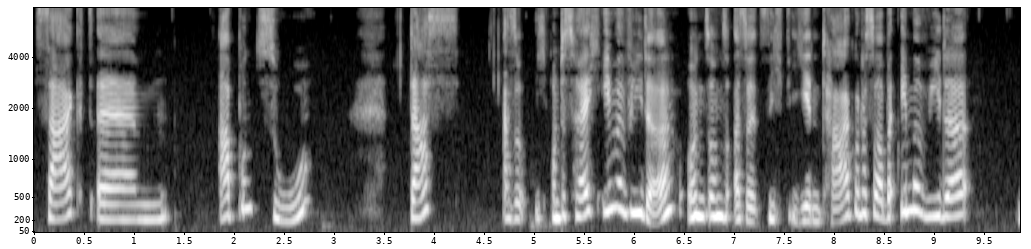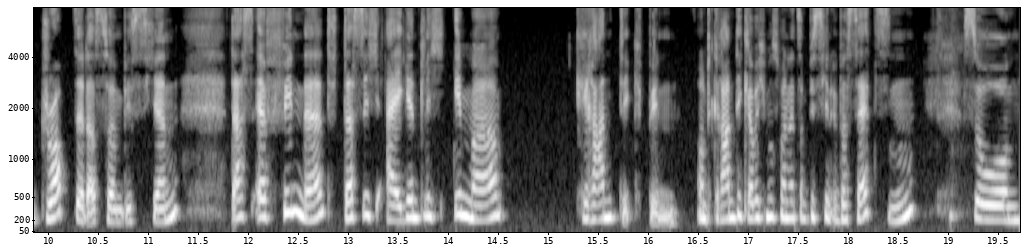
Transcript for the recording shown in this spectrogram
sagt ähm, ab und zu, dass, also ich, und das höre ich immer wieder, und, und also jetzt nicht jeden Tag oder so, aber immer wieder droppt er das so ein bisschen, dass er findet, dass ich eigentlich immer grantig bin. Und grantig, glaube ich, muss man jetzt ein bisschen übersetzen. So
